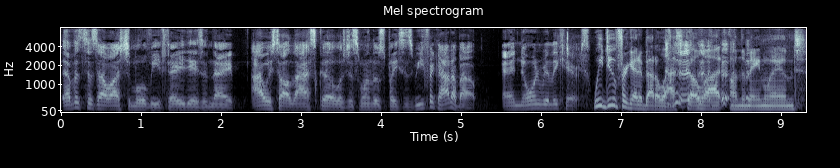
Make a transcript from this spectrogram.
ever since I watched the movie 30 Days a Night, I always thought Alaska was just one of those places we forgot about, and no one really cares. We do forget about Alaska a lot on the mainland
